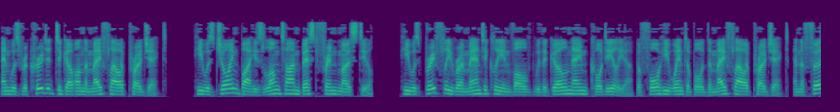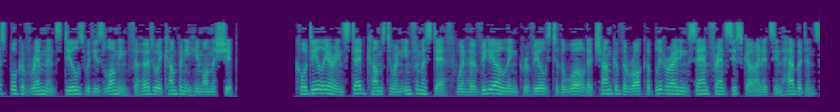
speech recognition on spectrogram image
and was recruited to go on the Mayflower project. He was joined by his longtime best friend Mo Steele. He was briefly romantically involved with a girl named Cordelia before he went aboard the Mayflower project, and the first book of Remnants deals with his longing for her to accompany him on the ship. Cordelia instead comes to an infamous death when her video link reveals to the world a chunk of the rock obliterating San Francisco and its inhabitants,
